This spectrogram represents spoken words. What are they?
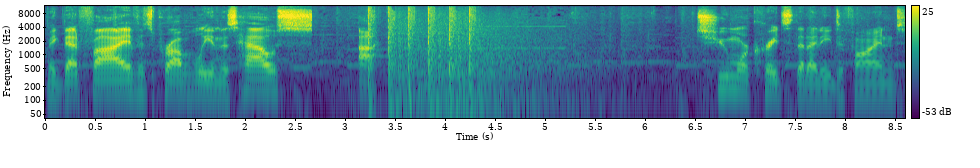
Make that five. It's probably in this house. Ah. Two more crates that I need to find.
